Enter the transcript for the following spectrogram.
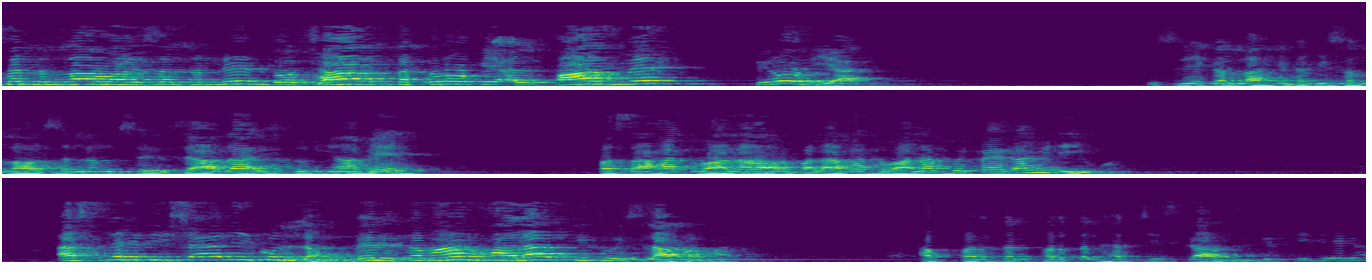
صلی اللہ علیہ وسلم نے دو چار قطروں کے الفاظ میں پرو دیا ہے۔ اس لیے کہ اللہ کے نبی صلی اللہ علیہ وسلم سے زیادہ اس دنیا میں فصاحت والا اور بلاغت والا کوئی پیدا ہی نہیں ہوا۔ اسلح نشانی کل لہو میرے تمام حالات کی تو اصلاح فرما۔ اب فردن فردن ہر چیز کا آپ ذکر کیجیے گا۔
